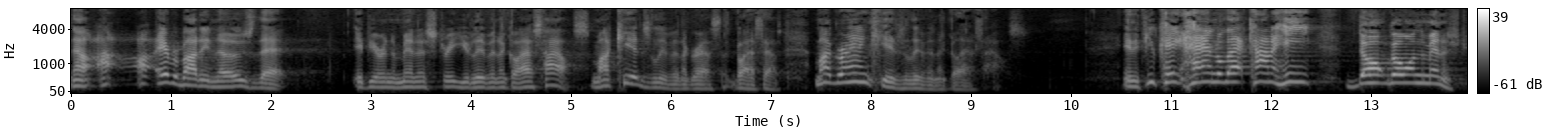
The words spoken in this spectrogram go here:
Now, I, I, everybody knows that if you're in the ministry, you live in a glass house. My kids live in a glass, glass house. My grandkids live in a glass house. And if you can't handle that kind of heat, don't go on the ministry.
